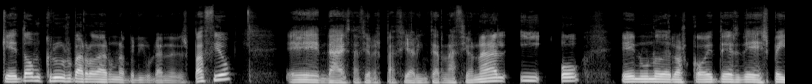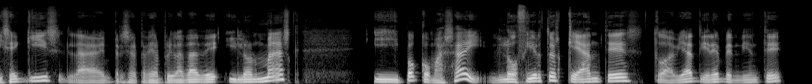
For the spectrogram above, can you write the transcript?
que Tom Cruise va a rodar una película en el espacio, en la Estación Espacial Internacional y o en uno de los cohetes de SpaceX, la empresa espacial privada de Elon Musk, y poco más hay. Lo cierto es que antes todavía tiene pendiente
